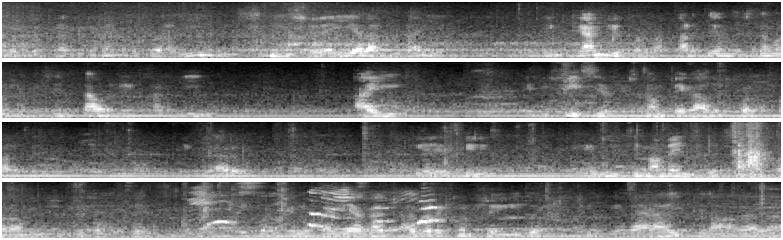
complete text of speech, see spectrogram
porque prácticamente por allí ni, se veía la muralla. En cambio, por la parte donde estamos representados, en el jardín, hay edificios que están pegados por la parte y claro, quiere decir que últimamente se ha mejorado mucho ese concepto, porque lo que haber conseguido que quedara aislada la,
